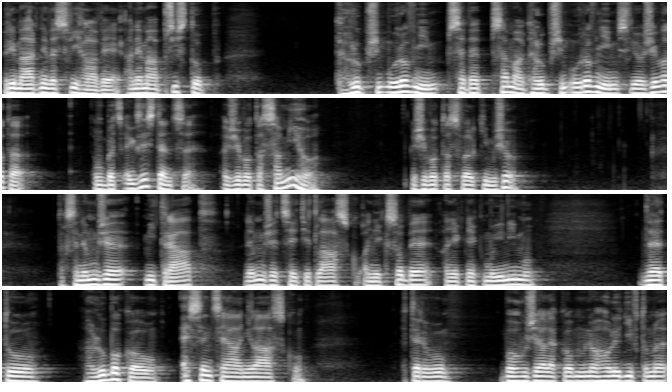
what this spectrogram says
primárně ve své hlavě a nemá přístup k hlubším úrovním sebe sama, k hlubším úrovním svého života, vůbec existence a života samého, života s velkým Ž, tak se nemůže mít rád, nemůže cítit lásku ani k sobě, ani k někomu jinému. Ne tu hlubokou, esenciální lásku, kterou bohužel jako mnoho lidí v tomhle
